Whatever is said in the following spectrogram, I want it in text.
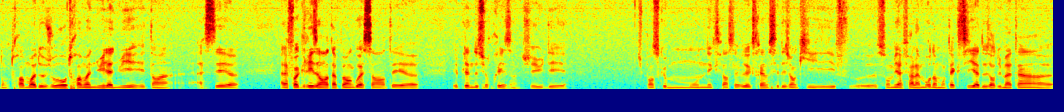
donc trois mois de jour, trois mois de nuit, la nuit étant assez à la fois grisante, un peu angoissante et, et pleine de surprises. J'ai eu des, je pense que mon expérience la plus extrême, c'est des gens qui euh, sont mis à faire l'amour dans mon taxi à 2h du matin euh,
